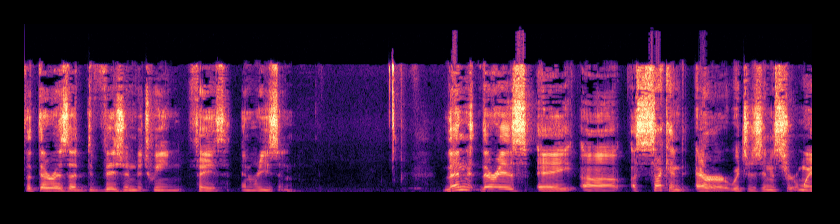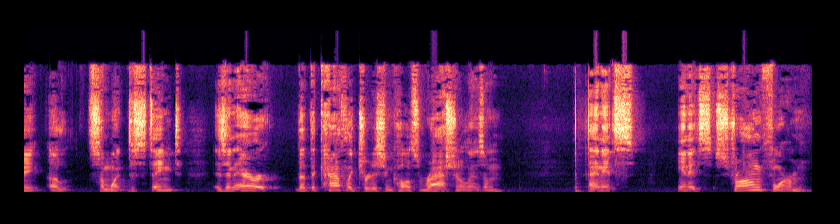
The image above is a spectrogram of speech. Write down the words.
that there is a division between faith and reason. Then there is a, uh, a second error, which is in a certain way uh, somewhat distinct, is an error that the Catholic tradition calls rationalism. And it's, in its strong form,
